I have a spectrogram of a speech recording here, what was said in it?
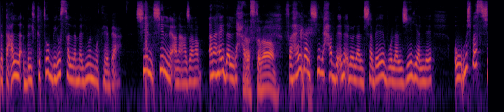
متعلق بالكتب يوصل لمليون متابع. شيل شيلني أنا على جنب. أنا هيدا اللي حابته سلام. فهيدا الشيء اللي حابة أنقله للشباب وللجيل يلي ومش بس ش...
